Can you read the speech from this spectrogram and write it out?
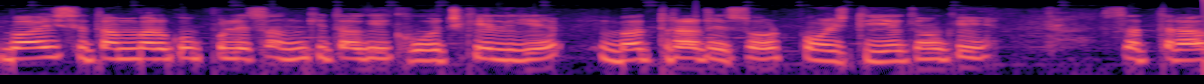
बाईस सितंबर को पुलिस अंकिता की खोज के लिए बत्रा रिसोर्ट पहुँचती है क्योंकि सत्रह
